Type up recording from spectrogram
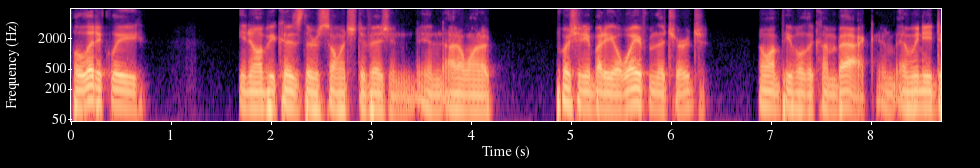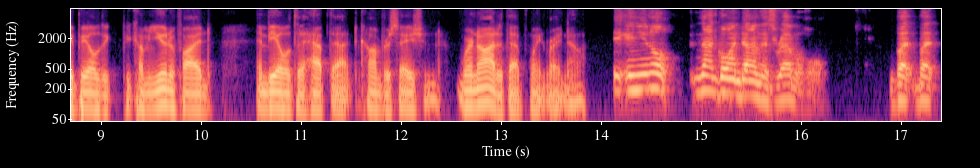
politically, you know, because there's so much division, and I don't want to push anybody away from the church. I want people to come back, and, and we need to be able to become unified and be able to have that conversation. We're not at that point right now. And you know, not going down this rabbit hole, but but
